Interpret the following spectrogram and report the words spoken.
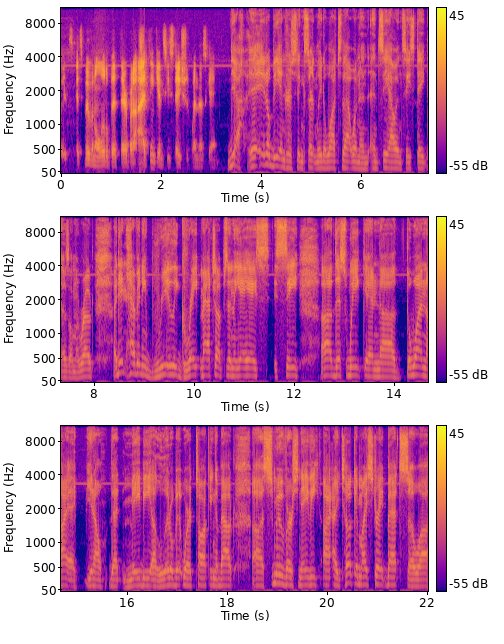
it's it's moving a little bit there. But I think NC State should win this game. Yeah, it'll be interesting certainly to watch that one and, and see how NC State does on the road. I didn't have any really great matchups in the AAC uh, this week, and uh, the one I you know that may be a little bit worth talking about, uh, SMU versus Navy. I, I, took in my straight bets, so uh,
